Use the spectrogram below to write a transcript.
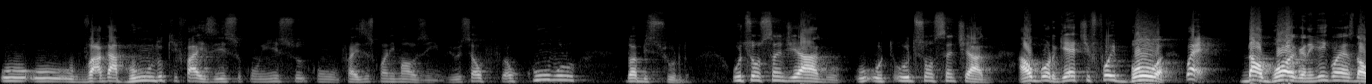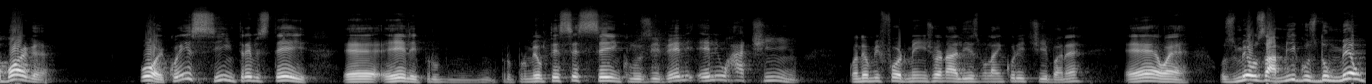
o, o, vagabundo que faz isso com isso, com, faz isso com animalzinho. Viu? Isso é o, é o cúmulo do absurdo. Hudson Santiago, Hudson Santiago, Alborguete foi boa. Ué, Dalborga, ninguém conhece Dalborga? Pô, eu conheci, entrevistei é, ele para o meu TCC, inclusive, ele, ele e o Ratinho, quando eu me formei em jornalismo lá em Curitiba, né? É, ué, os meus amigos do meu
